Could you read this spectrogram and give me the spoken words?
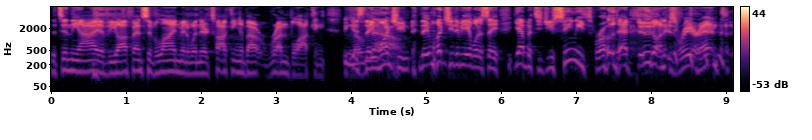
that's in the eye of the offensive lineman when they're talking about run blocking because No they want you they want you to be able to say, "Yeah, but did you see me throw that dude on his rear end?"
